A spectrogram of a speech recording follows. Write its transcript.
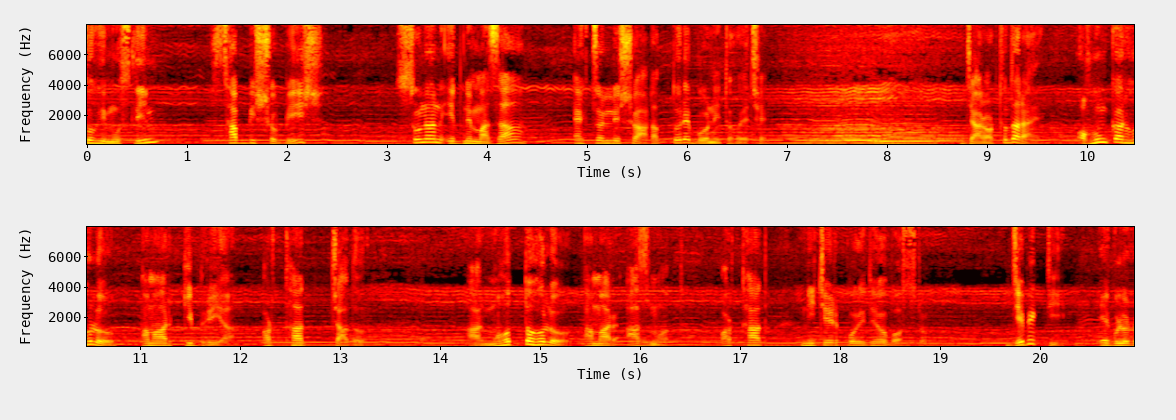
সহি মুসলিম ছাব্বিশশো বিশ, সুনান ইবনে মাজা একচল্লিশশো আটাত্তরে বর্ণিত হয়েছে। যার অর্থ দাঁড়ায়, অহংকার হল আমার কিবরিয়া, অর্থাৎ চাদর, আর মহত্ব হল আমার আজমত, অর্থাৎ নিচের পরিধেয় বস্ত্র। যে ব্যক্তি এগুলোর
